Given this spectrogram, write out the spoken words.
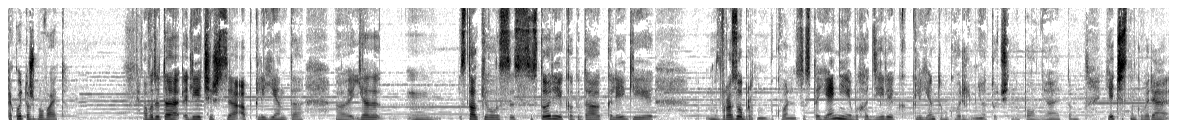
Такое тоже бывает. А вот это лечишься об клиента, э, я сталкивалась с, историей, когда коллеги ну, в разобранном буквально состоянии выходили к клиентам и говорили, меня это очень наполняет. Там. Я, честно говоря,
